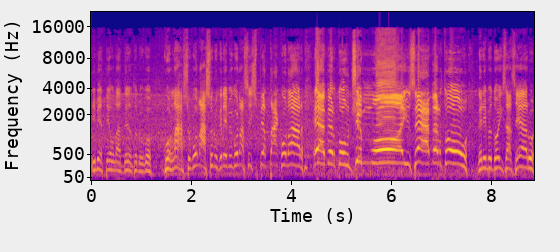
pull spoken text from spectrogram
e meteu lá dentro do gol. Golaço, golaço no Grêmio, golaço espetacular. Everton demais, Everton. Grêmio 2 a 0,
